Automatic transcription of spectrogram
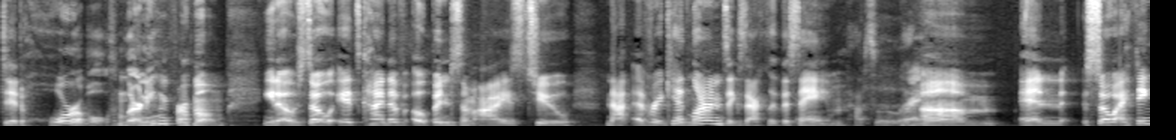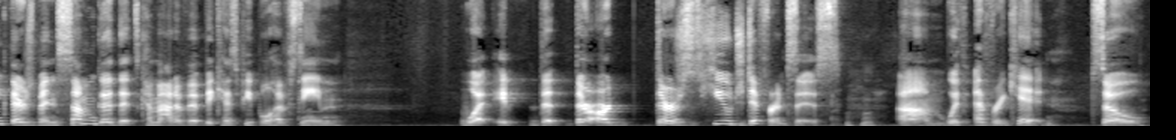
did horrible learning from home. You know, so it's kind of opened some eyes to not every kid learns exactly the same. Absolutely. Right. Um, and so I think there's been some good that's come out of it because people have seen what it that there are there's huge differences um, with every kid. So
